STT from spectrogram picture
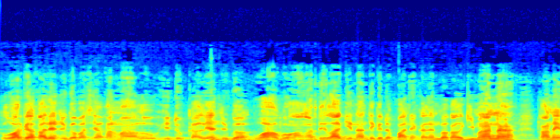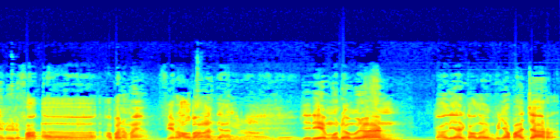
keluarga kalian juga pasti akan malu, hidup kalian juga wah gue nggak ngerti lagi nanti ke depannya kalian bakal gimana karena ini udah eh, apa namanya viral banget kan. Viral itu. Jadi ya mudah-mudahan kalian kalau yang punya pacar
